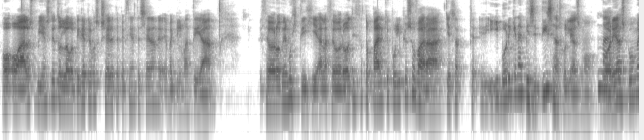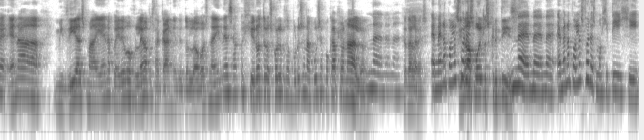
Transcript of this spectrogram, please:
ο, ο, ο άλλος που πηγαίνει στο διαιτολόγο, επειδή ακριβώς ξέρετε, απευθύνεται σε έναν επαγγελματία, θεωρώ, δεν μου έχει τύχει, αλλά θεωρώ ότι θα το πάρει και πολύ πιο σοβαρά και θα, ή μπορεί και να επιζητήσει ένα σχολιασμό. Ναι. Μπορεί, ας πούμε, ένα μηδίασμα ή ένα περίεργο βλέμμα που θα κάνει ο διαιτολόγο να είναι σαν το χειρότερο σχόλιο που θα μπορούσε να ακούσει από κάποιον άλλον. Ναι, ναι, ναι. Κατάλαβες. Εμένα πολλές Είναι φορέ. ο απόλυτος κριτής. Ναι, ναι, ναι. Εμένα πολλές φορές μου έχει τύχει.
